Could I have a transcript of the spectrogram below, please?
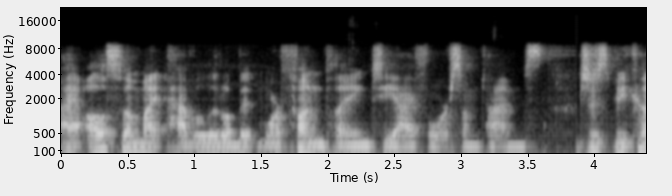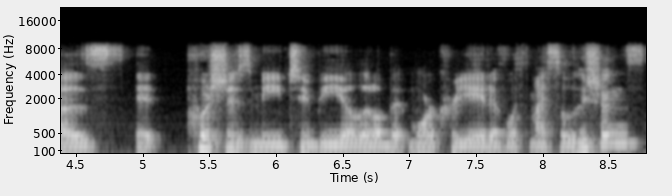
I also might have a little bit more fun playing TI4 sometimes, just because it pushes me to be a little bit more creative with my solutions.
